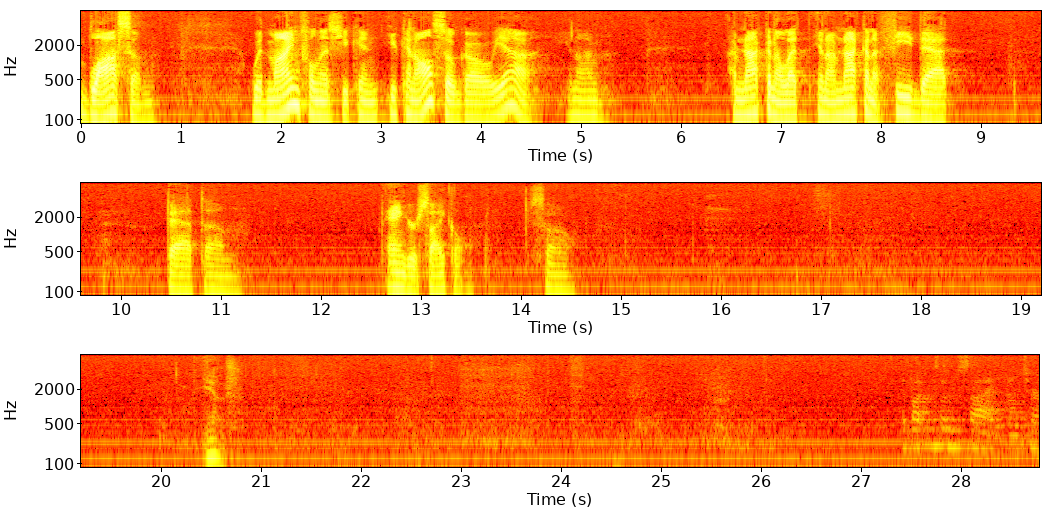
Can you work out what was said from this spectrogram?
blossom. With mindfulness, you can you can also go, yeah, you know, I'm I'm not going to let you know I'm not going to feed that that um, anger cycle. So. Yes. The button's on the side. It'll turn,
